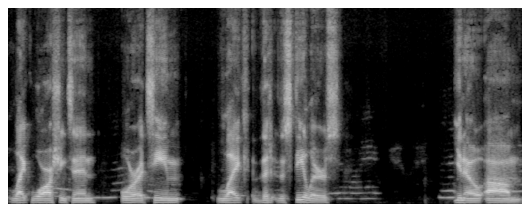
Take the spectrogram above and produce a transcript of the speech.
like Washington or a team like the the Steelers, you know, um,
